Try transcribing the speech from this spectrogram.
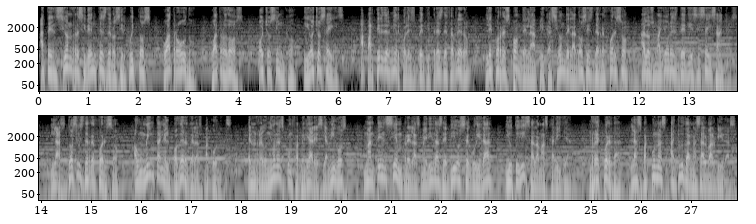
Atención residentes de los circuitos 41, 42, 85 y 86. A partir del miércoles 23 de febrero, le corresponde la aplicación de la dosis de refuerzo a los mayores de 16 años. Las dosis de refuerzo aumentan el poder de las vacunas. En reuniones con familiares y amigos, mantén siempre las medidas de bioseguridad y utiliza la mascarilla. Recuerda, las vacunas ayudan a salvar vidas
